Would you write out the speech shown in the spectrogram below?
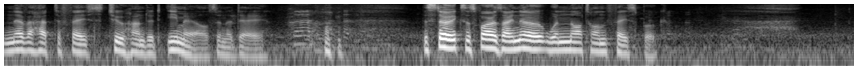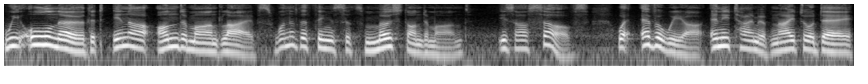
never had to face 200 emails in a day. the Stoics, as far as I know, were not on Facebook we all know that in our on-demand lives, one of the things that's most on demand is ourselves. Wherever we are, any time of night or day,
